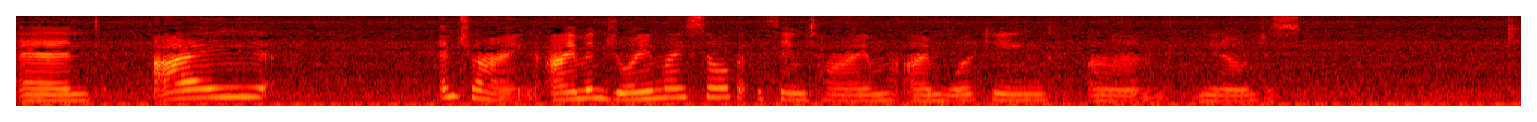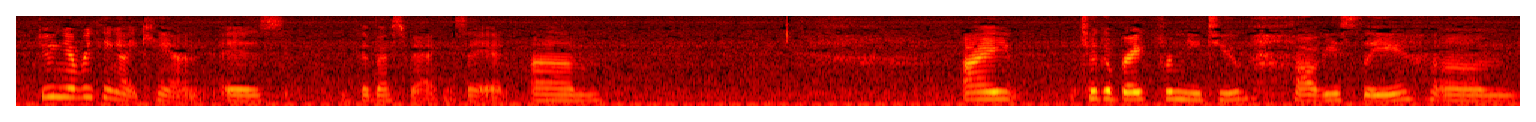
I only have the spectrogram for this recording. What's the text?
And I am trying. I'm enjoying myself at the same time. I'm working, um, you know, just doing everything I can is the best way I can say it. Um, I took a break from YouTube, obviously. Um,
